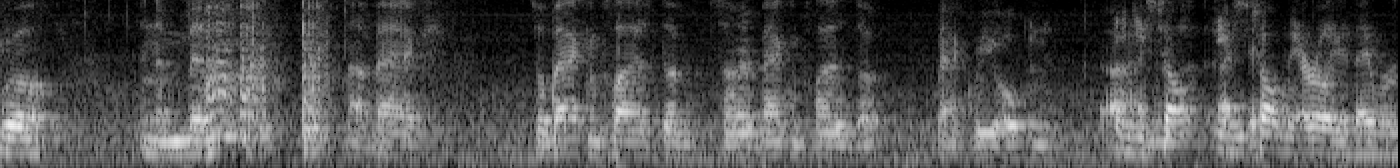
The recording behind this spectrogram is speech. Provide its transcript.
Well, in the middle, not back. So back implies the sorry, back implies the back where you open it. Uh, and you saw, and you told me earlier they were,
